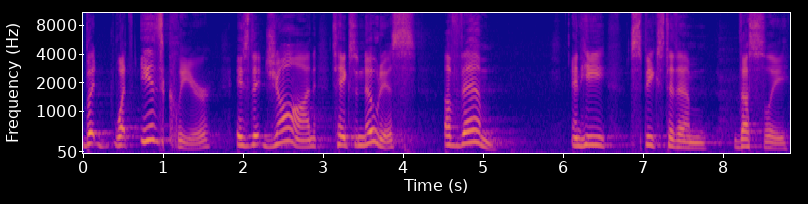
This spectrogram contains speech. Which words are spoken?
But what is clear is that John takes notice of them. And he speaks to them thusly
